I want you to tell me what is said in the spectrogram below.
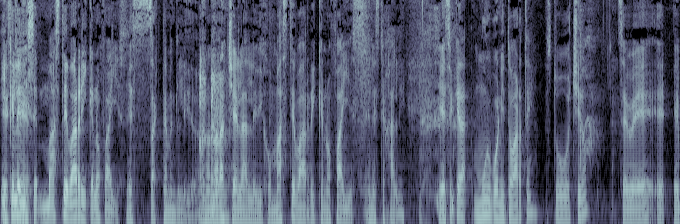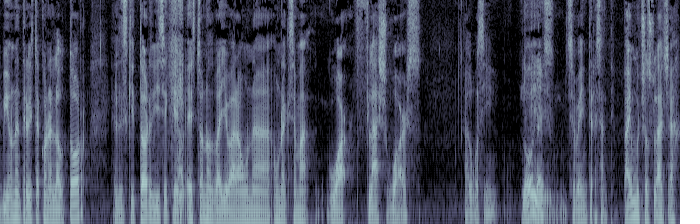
¿Y qué le dice? Más te Barry que no falles. Exactamente, le En honor a Chela le dijo, más te Barry que no falles en este jale. Y se queda muy bonito arte. Estuvo chido. Se ve, eh, eh, vi una entrevista con el autor, el escritor, y dice que esto nos va a llevar a una, una que se llama War, Flash Wars. Algo así. No, nice. Se ve interesante. Hay muchos Flash ya.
